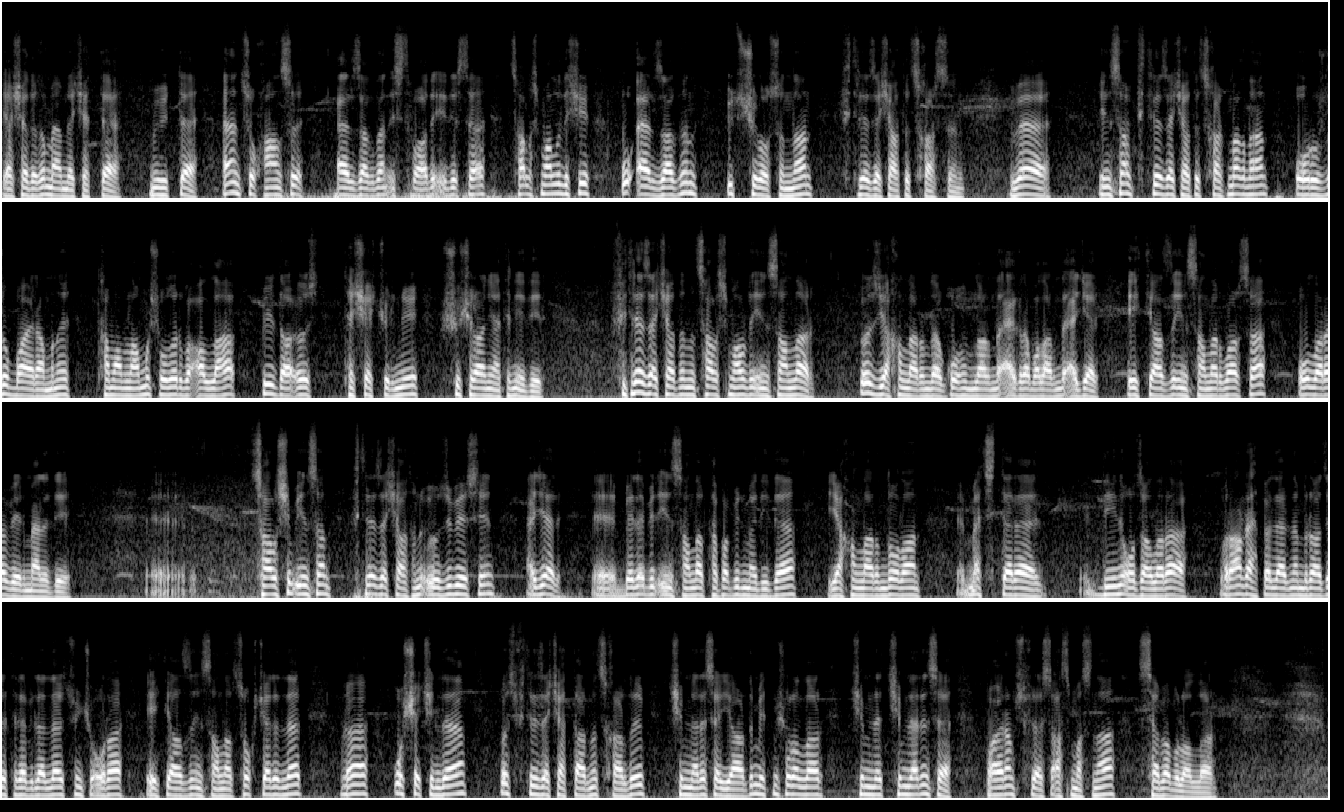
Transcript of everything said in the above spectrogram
yaşadığı məmləkətdə, mühitdə ən çox hansı ərzaqdan istifadə edirsə, çalışmalıdır ki, o ərzaqın 3 kilosundan fitrə zəkatı çıxarsın və insan fitrə zəkatı çıxartmaqla orucluq bayramını tamamlamış olur və Allaha bir daha öz təşəkkürünü, şükraniyyətini edir. Fitrə zəkatını çalışmalıdır insanlar öz yaxınlarında, qohumlarında, əqrabalarında əgər ehtiyaclı insanlar varsa, onlara verməlidir çalışıb insan fitrə zəkatını özü versin. Əgər belə bir insanlar tapa bilmədikdə yaxınlarında olan məscidlərə, dini ocaqlara, oranın rəhbərlərinə müraciət edə bilərlər. Çünki ora ehtiyaclı insanlar çox gəlirlər və o şəkildə öz fitrə zəkatlarını çıxardıb kimlərəsə yardım etmiş olarlar, kimlə, kimlərinsə bayram süfrəsi açmasına səbəb olarlar.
